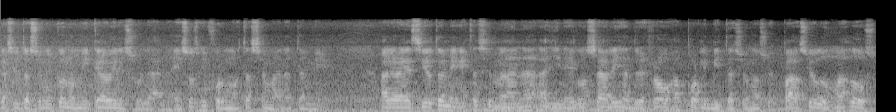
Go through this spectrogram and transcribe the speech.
la situación económica venezolana. Eso se informó esta semana también. Agradecido también esta semana a Ginés González y Andrés Rojas por la invitación a su espacio 2 más 2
